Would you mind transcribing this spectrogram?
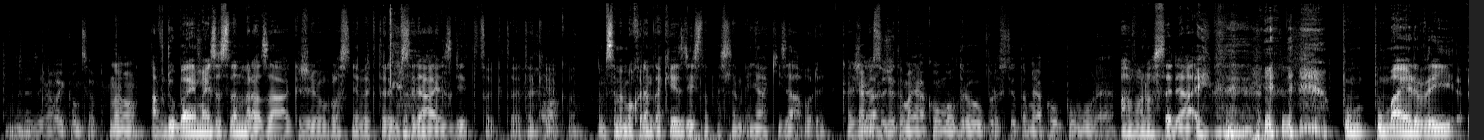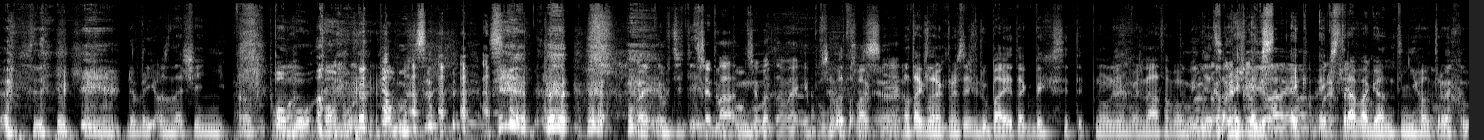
To je zajímavý koncept. No. A v Dubaji mají zase ten mrazák, že jo, vlastně, ve kterém se dá jezdit, tak to je taky no. jako. Tam se mimochodem taky jezdí, snad myslím, i nějaký závody. Každá... Já myslím, že tam má nějakou modrou, prostě tam nějakou pumu, ne? A ono se dá i. Pum, puma je dobrý, dobrý označení pro pomu. Pomu. pomu. Určitě třeba, i tu pumu. Třeba tam je i pumu, třeba tam, No tak vzhledem k tomu, že jsi v Dubaji, tak bych si typnul, že možná tam bude mít něco ex, ex, ex, extravagantního trochu.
